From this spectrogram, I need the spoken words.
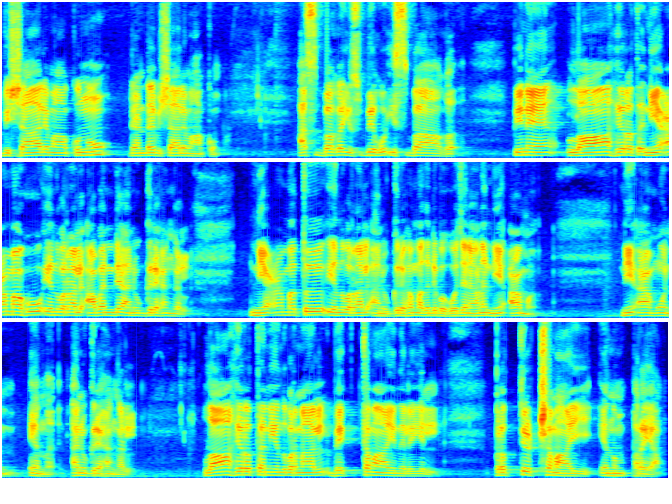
വിശാലമാക്കുന്നു രണ്ട് വിശാലമാക്കും. അസ്ബഹ യുസ്ബിഹു ഇസ്ബാഗ് പിന്നെ ലാഹിറത്ത് നിയമഹു എന്ന് പറഞ്ഞാൽ അവന്റെ അനുഗ്രഹങ്ങൾ. നിയമത്ത് എന്ന് പറഞ്ഞാൽ അനുഗ്രഹം അതിന്റെ ബഹുവചനാണ് നിയമ് നിഅമുൻ എന്ന് അനുഗ്രഹങ്ങൾ. ലാഹിറത്തൻ എന്ന് പറഞ്ഞാൽ വ്യക്തമായ നിലയിൽ പ്രത്യക്ഷമായി എന്നും പറയാം.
